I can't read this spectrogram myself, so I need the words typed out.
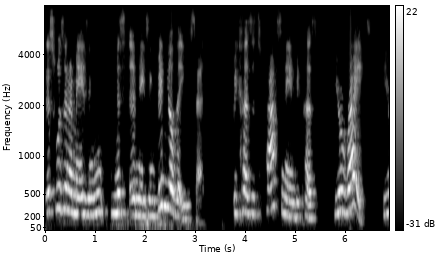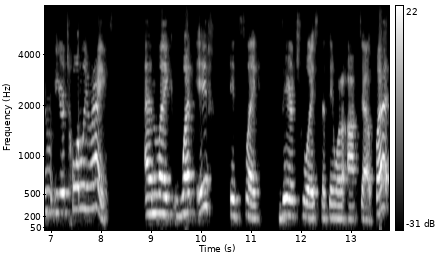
this was an amazing, amazing video that you said because it's fascinating because you're right you're you're totally right. And like, what if it's like their choice that they want to opt out? But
